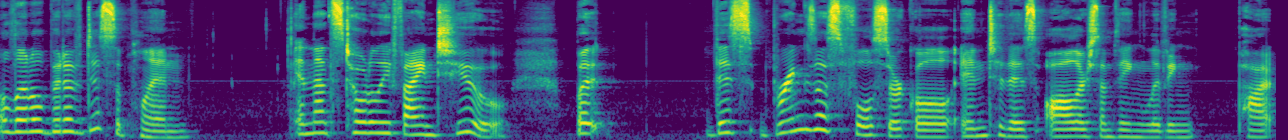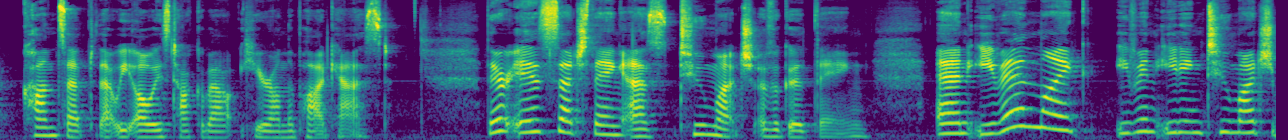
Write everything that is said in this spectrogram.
a little bit of discipline. And that's totally fine too. But this brings us full circle into this all or something living pot concept that we always talk about here on the podcast. There is such thing as too much of a good thing. And even like even eating too much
